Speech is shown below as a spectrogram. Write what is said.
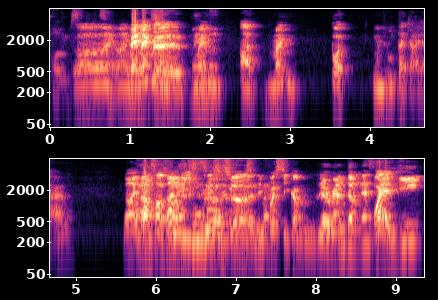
pogne. Ouais, ouais, ouais. Ben, même, euh, même, en- même pas au niveau de ta carrière. Là. Ouais, Dans le sens dans de vie, tout, c'est là. ça, Des fois, c'est comme. Le randomness de la vie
